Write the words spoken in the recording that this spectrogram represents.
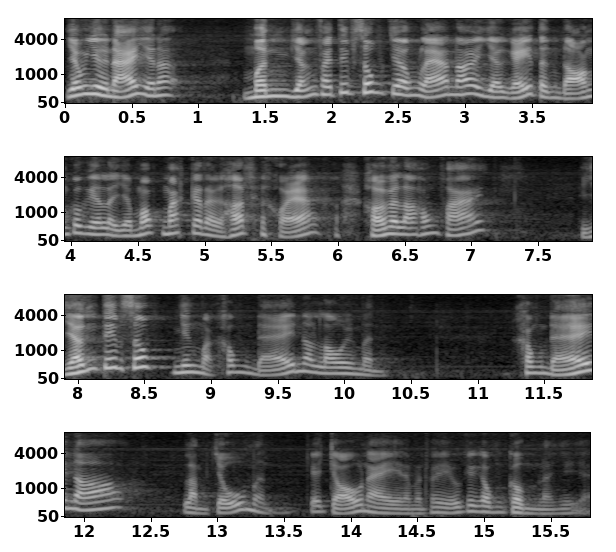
Giống như nãy vậy đó. Mình vẫn phải tiếp xúc chứ không lẽ nói giờ gãy từng đoạn có nghĩa là giờ móc mắt cái này hết khỏe, khỏi phải lo, không phải. Vẫn tiếp xúc nhưng mà không để nó lôi mình, không để nó làm chủ mình. Cái chỗ này là mình phải hiểu cái gông cùm là như vậy.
